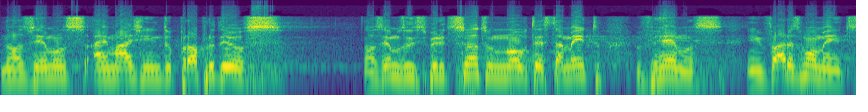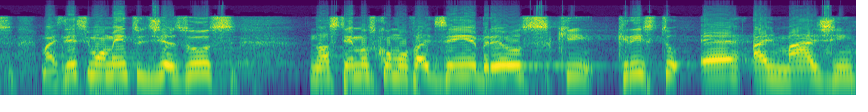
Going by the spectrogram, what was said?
nós vemos a imagem do próprio Deus. Nós vemos o Espírito Santo no Novo Testamento? Vemos, em vários momentos. Mas nesse momento de Jesus, nós temos, como vai dizer em Hebreus, que Cristo é a imagem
